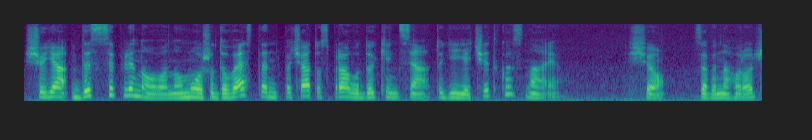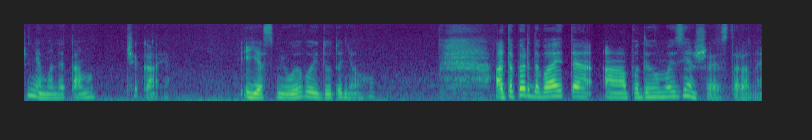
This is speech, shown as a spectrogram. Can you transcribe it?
що я дисципліновано можу довести почату справу до кінця, тоді я чітко знаю, що за винагородження мене там чекає. І я сміливо йду до нього. А тепер давайте подивимося з іншої сторони.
